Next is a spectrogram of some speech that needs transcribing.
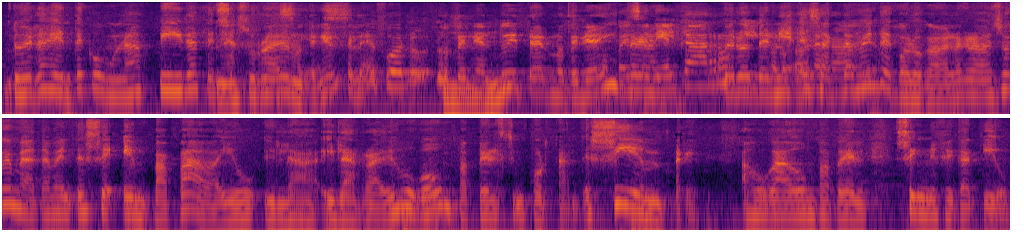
Entonces la gente con una pila tenía su radio, no tenía es. el teléfono, no tenía el Twitter, no tenía O Instagram. el carro pero y tenía colocaba exactamente, colocaba la grabación, inmediatamente se empapaba y, y la, y la radio jugó un papel importante, siempre ha jugado un papel significativo.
